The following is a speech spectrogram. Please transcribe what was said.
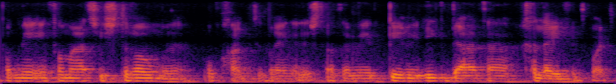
wat meer informatiestromen op gang te brengen, dus dat er meer periodiek data geleverd wordt.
